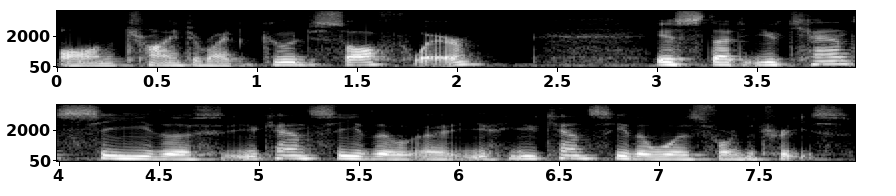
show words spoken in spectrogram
on trying to write good software is that you can't see the you can't see the uh, you, you can't see the woods for the trees.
